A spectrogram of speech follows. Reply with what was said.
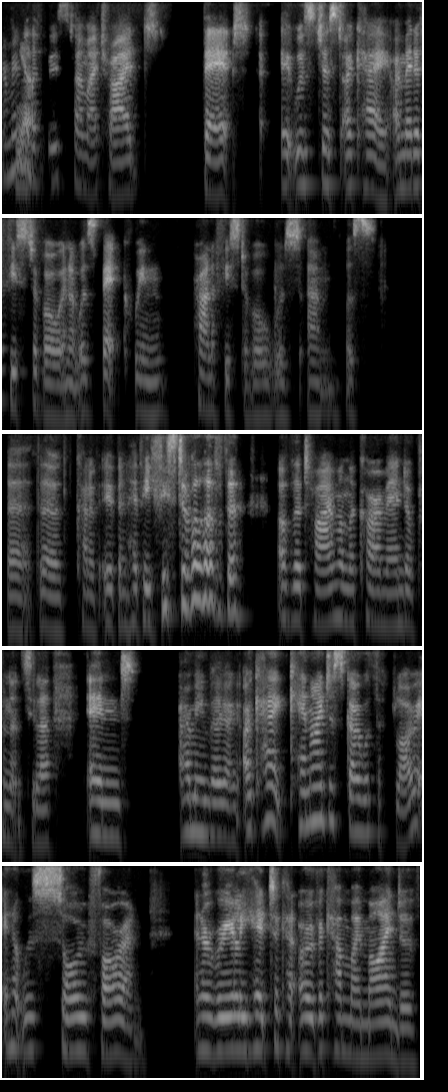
I remember yeah. the first time I tried that, it was just okay. I'm at a festival, and it was back when Prana Festival was um was the the kind of urban hippie festival of the of the time on the Coromandel Peninsula, and I remember going, okay, can I just go with the flow? And it was so foreign, and I really had to overcome my mind of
